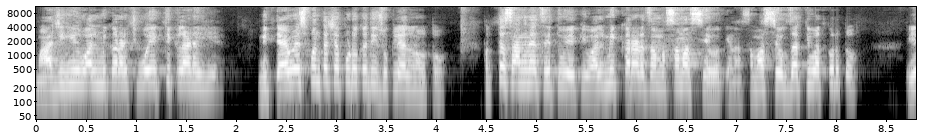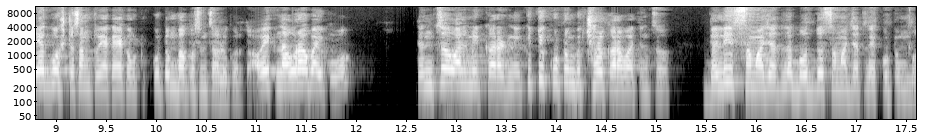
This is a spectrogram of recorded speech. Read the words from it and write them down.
माझी ही वाल्मिकराची वैयक्तिक लढाई आहे. मी त्यावेळेस पण त्याच्या पुढे कधी झुकलेला नव्हतो. फक्त सांगण्याचा हेतू आहे की वाल्मिक कराडचा समाजसेवक आहे ना. समाजसेवक जातीवाद करतो. एक गोष्ट सांगतो एका एका कुटुंबापासून चालू करतो. अहो एक नवरा बायको हो. त्यांचं वाल्मिक कराडने किती कुटुंबिक छळ करावा त्यांचं. दलित समाजातलं बौद्ध समाजातलं कुटुंब.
